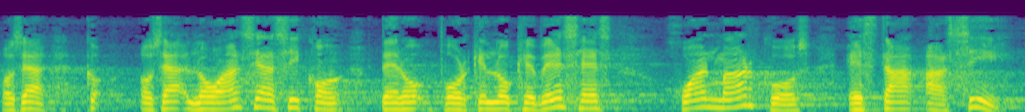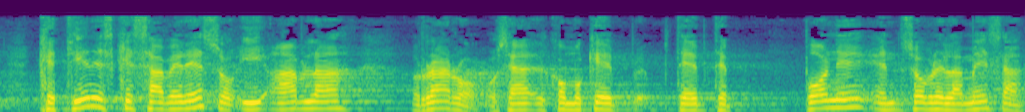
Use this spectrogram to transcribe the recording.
o sea, o sea, lo hace así, con, pero porque lo que ves es Juan Marcos está así, que tienes que saber eso y habla raro, o sea, como que te, pone sobre la mesa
